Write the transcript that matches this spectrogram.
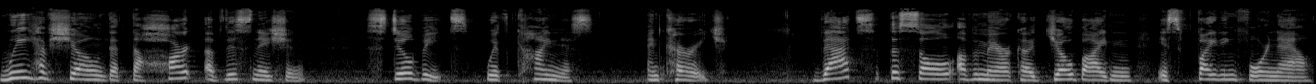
We have shown that the heart of this nation still beats with kindness and courage. That's the soul of America Joe Biden is fighting for now.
